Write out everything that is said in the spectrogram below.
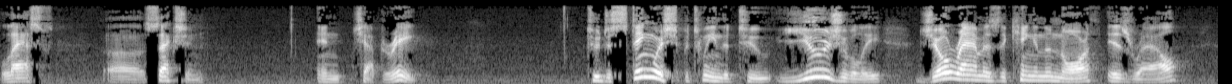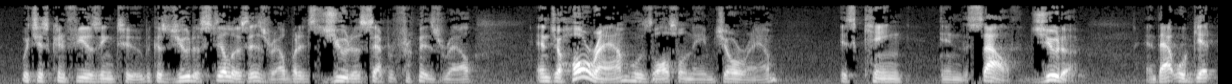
last uh, section in chapter 8 to distinguish between the two, usually Joram is the king in the north, Israel, which is confusing too, because Judah still is Israel, but it's Judah separate from Israel. And Jehoram, who's also named Joram, is king in the south, Judah. And that will get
